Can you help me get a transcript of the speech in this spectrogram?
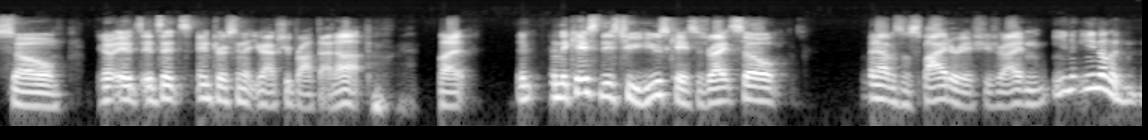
So, you know, it's it's it's interesting that you actually brought that up. But in, in the case of these two use cases, right? So I've been having some spider issues, right? And you know, you know the,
